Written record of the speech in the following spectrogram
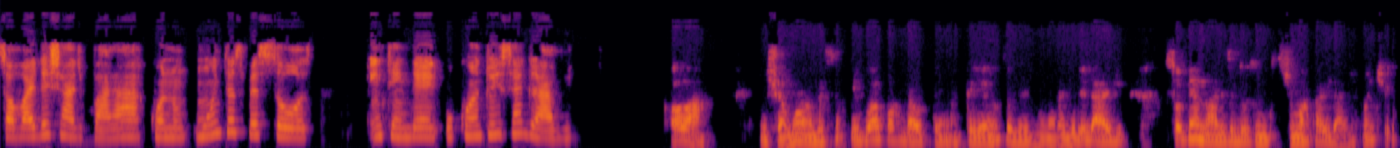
só vai deixar de parar quando muitas pessoas entenderem o quanto isso é grave. Olá, me chamo Anderson e vou abordar o tema Crianças e Vulnerabilidade sob análise dos índices de mortalidade infantil.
